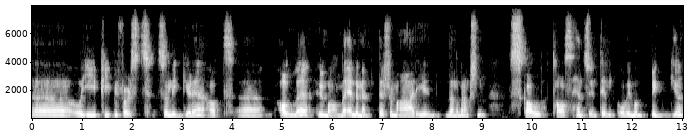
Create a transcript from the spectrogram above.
Uh, og i People First så ligger det at uh, alle humane elementer som er i denne bransjen, skal tas hensyn til. Og vi må bygge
